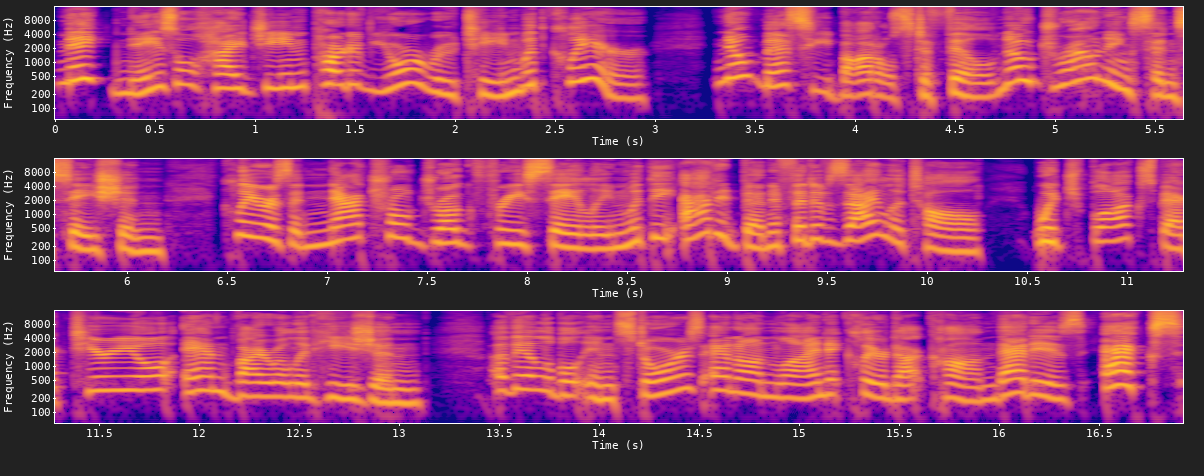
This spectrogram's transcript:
Make nasal hygiene part of your routine with Xlear. No messy bottles to fill, no drowning sensation. Xlear is a natural drug free saline with the added benefit of xylitol, which blocks bacterial and viral adhesion. Available in stores and online at xlear.com. That is X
